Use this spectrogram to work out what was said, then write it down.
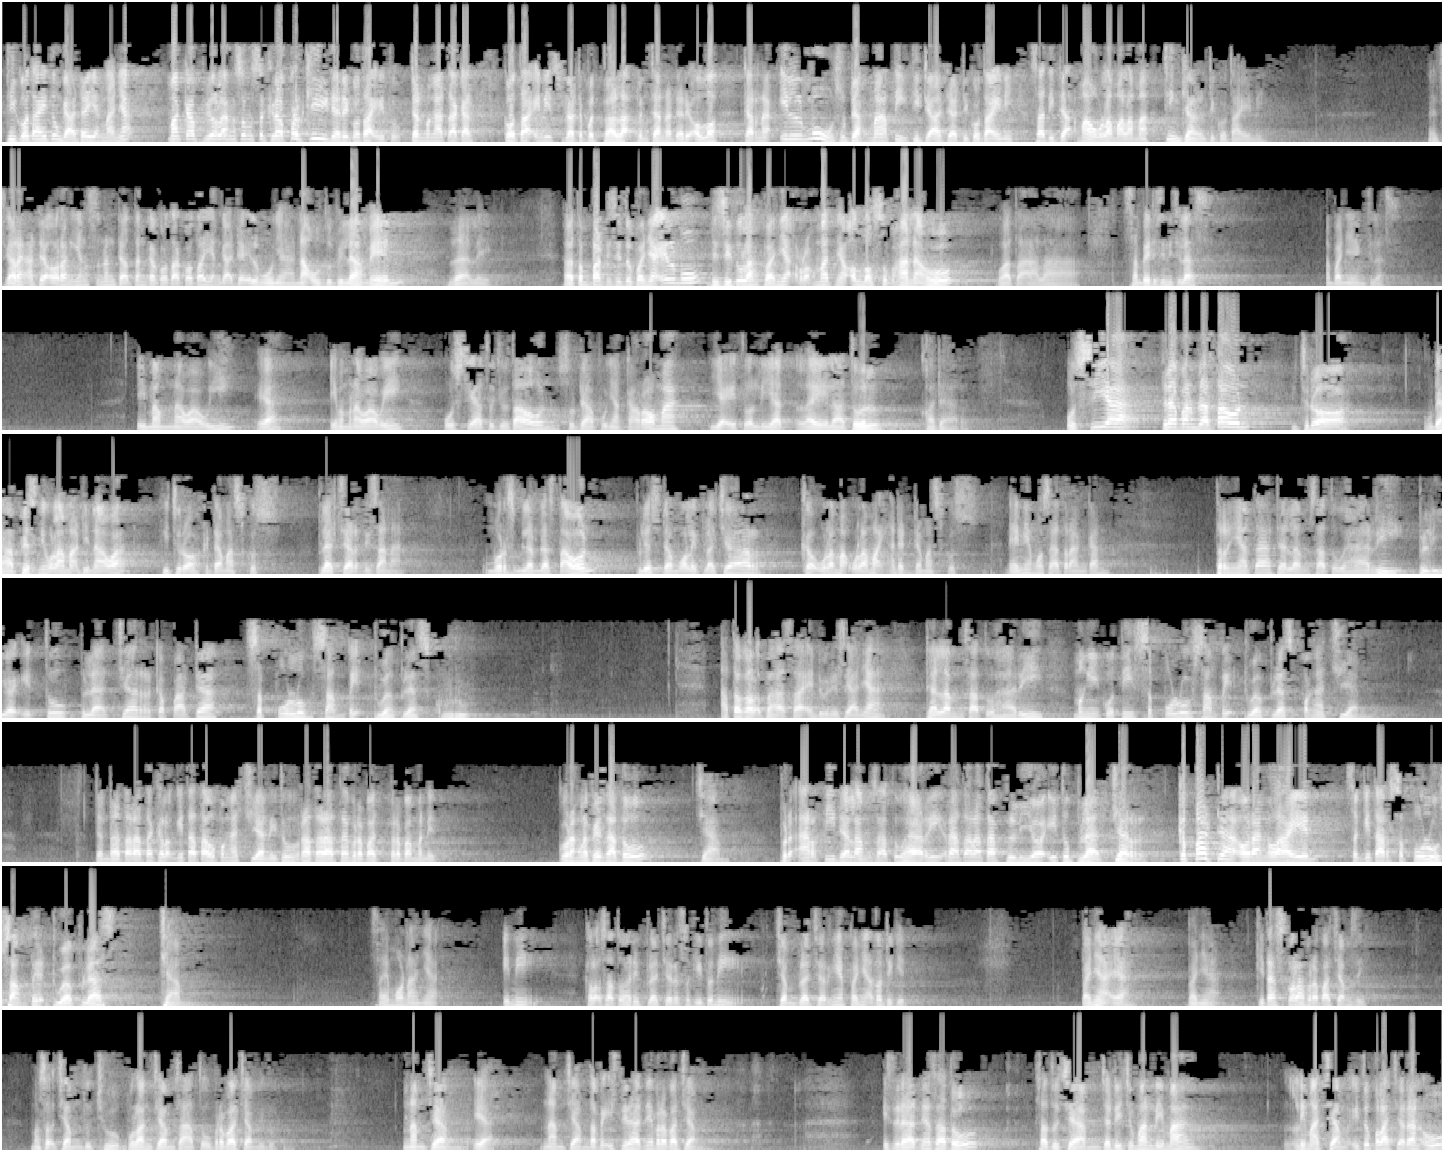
Di kota itu nggak ada yang nanya, maka beliau langsung segera pergi dari kota itu dan mengatakan, kota ini sudah dapat balak bencana dari Allah karena ilmu sudah mati tidak ada di kota ini. Saya tidak mau lama-lama tinggal di kota ini. Dan sekarang ada orang yang senang datang ke kota-kota yang nggak ada ilmunya. Naudzubillah min dzalik. Nah, tempat di situ banyak ilmu, di situlah banyak rahmatnya Allah Subhanahu wa taala. Sampai di sini jelas? Apanya yang jelas? Imam Nawawi ya, Imam Nawawi usia 7 tahun sudah punya karomah yaitu lihat Lailatul Qadar. Usia 18 tahun hijrah. Udah habis nih ulama di Nawa, hijrah ke Damaskus, belajar di sana. Umur 19 tahun beliau sudah mulai belajar ke ulama-ulama yang ada di Damaskus. Nah ini yang mau saya terangkan. Ternyata dalam satu hari beliau itu belajar kepada 10 sampai 12 guru. Atau kalau bahasa Indonesianya dalam satu hari mengikuti 10 sampai 12 pengajian. Dan rata-rata kalau kita tahu pengajian itu rata-rata berapa berapa menit? Kurang lebih satu jam. Berarti dalam satu hari rata-rata beliau itu belajar kepada orang lain sekitar 10 sampai 12 jam. Saya mau nanya, ini kalau satu hari belajar segitu nih jam belajarnya banyak atau dikit? Banyak ya? Banyak. Kita sekolah berapa jam sih? Masuk jam 7, pulang jam 1. Berapa jam itu? 6 jam. Iya, 6 jam. Tapi istirahatnya berapa jam? Istirahatnya satu satu jam. Jadi cuma lima lima jam. Itu pelajaran u,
